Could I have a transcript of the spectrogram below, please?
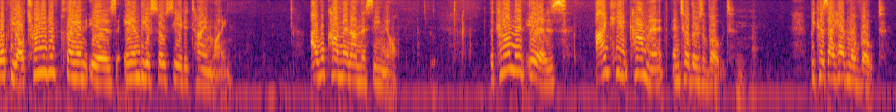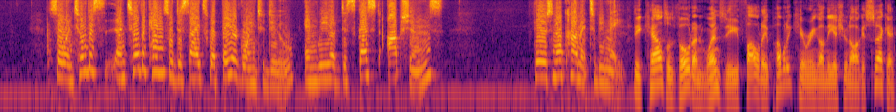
what the alternative plan is and the associated timeline. I will comment on this email. The comment is, I can't comment until there's a vote, mm-hmm. because I have no vote. So until this, until the council decides what they are going to do, and we have discussed options, there's no comment to be made. The council's vote on Wednesday followed a public hearing on the issue on August 2nd.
